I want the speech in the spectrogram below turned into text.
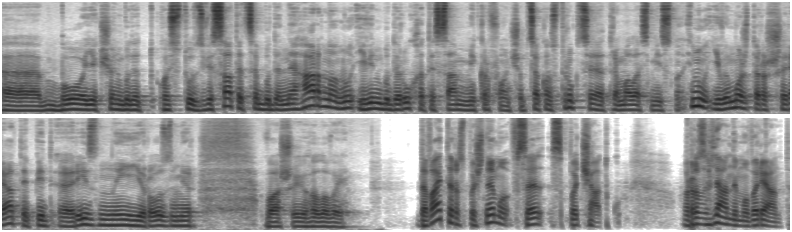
Е, Бо якщо він буде ось тут звісати, це буде негарно, ну і він буде рухати сам мікрофон, щоб ця конструкція трималась міцно. Ну і ви можете розширяти під е, різний розмір вашої голови. Давайте розпочнемо все спочатку. Розглянемо варіант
